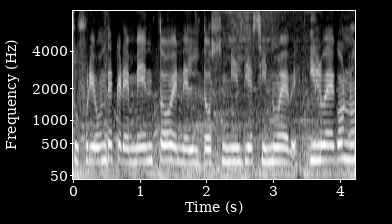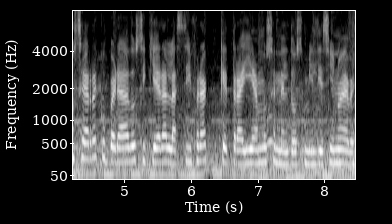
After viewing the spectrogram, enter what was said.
sufrió un decremento en el 2019 y luego no se ha recuperado siquiera la cifra que traíamos en el 2019.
